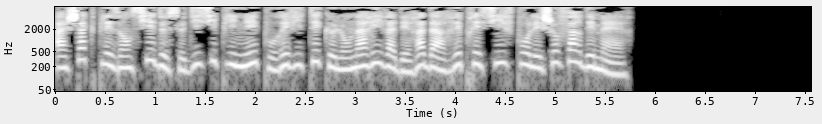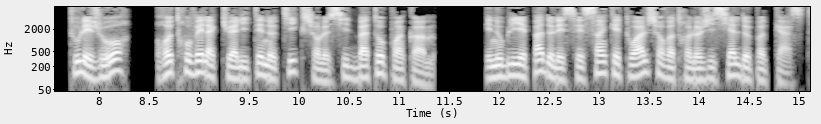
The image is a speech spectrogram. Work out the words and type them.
À chaque plaisancier de se discipliner pour éviter que l'on arrive à des radars répressifs pour les chauffards des mers. Tous les jours, retrouvez l'actualité nautique sur le site bateau.com. Et n'oubliez pas de laisser 5 étoiles sur votre logiciel de podcast.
